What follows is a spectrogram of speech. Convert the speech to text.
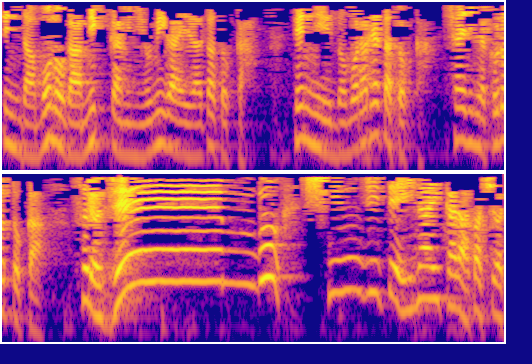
死んだ者が三日目に蘇られたとか、天に昇られたとか、シャイリンが来るとか、それを全部信じていないから私は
